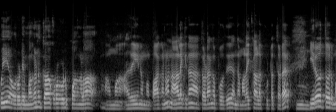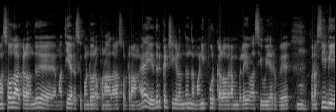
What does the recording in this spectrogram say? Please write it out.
போய் அவருடைய மகனுக்காக குரல் கொடுப்பாங்களா? ஆமா அதையும் நம்ம பார்க்கணும். நாளைக்கு தான் தொடங்க போகுது அந்த மழைக்கால கூட்டத்தொடர். இருபத்தோரு மசோதாக்களை வந்து மத்திய அரசு கொண்டு வர போறதா சொல்றாங்க. எதிர்க்கட்சிகள் வந்து இந்த மணிப்பூர் கலவரம் விலைவாசி உயர்வு. அப்புறம் சிபிஐ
